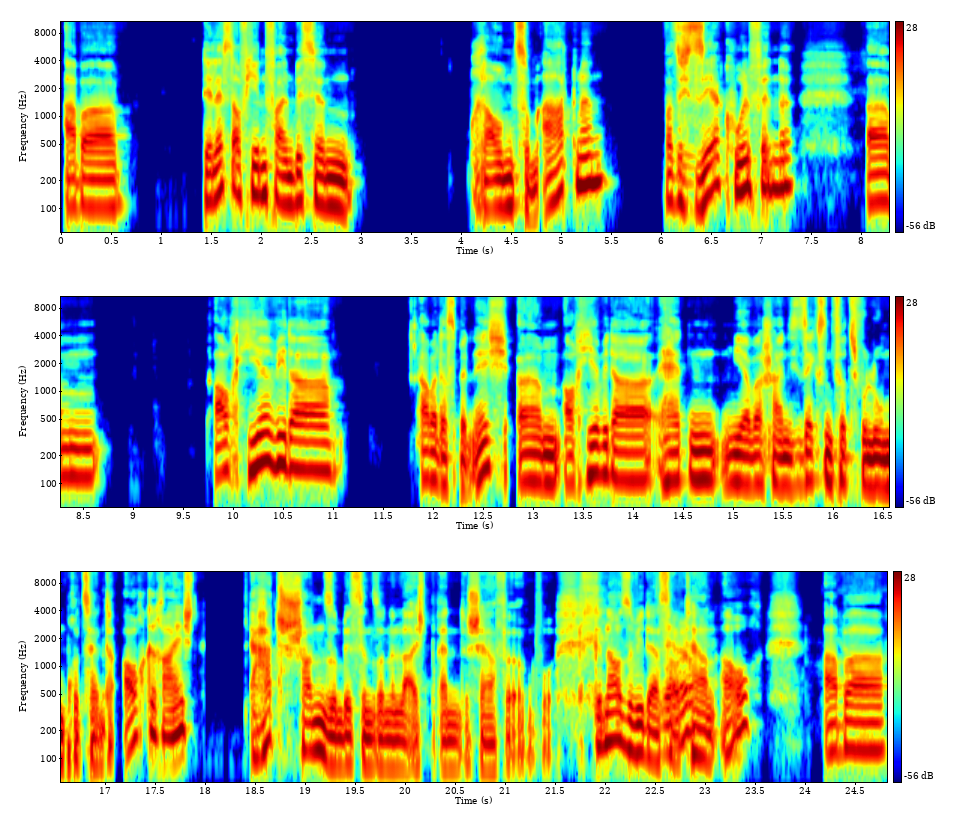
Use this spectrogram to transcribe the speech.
aber der lässt auf jeden Fall ein bisschen Raum zum Atmen, was ich sehr cool finde. Ähm, auch hier wieder, aber das bin ich, ähm, auch hier wieder hätten mir wahrscheinlich 46 Volumenprozente auch gereicht. Er hat schon so ein bisschen so eine leicht brennende Schärfe irgendwo. Genauso wie der Sautern ja. auch. Aber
